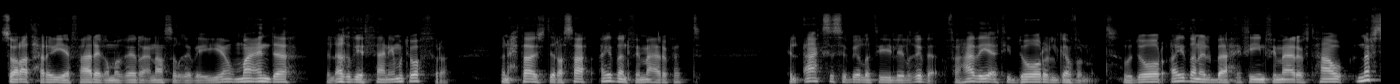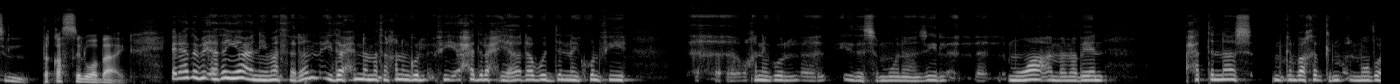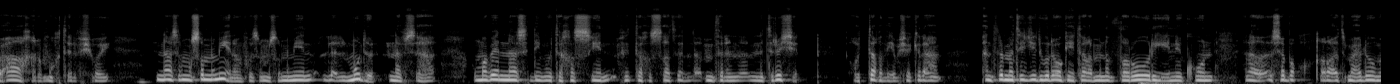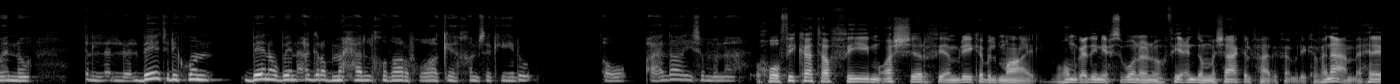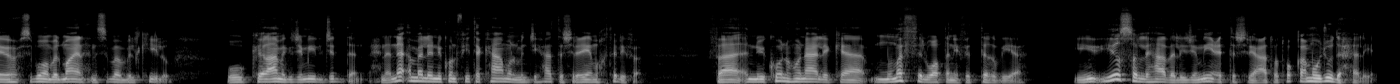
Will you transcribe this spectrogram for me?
سعرات حرارية فارغة من غير عناصر غذائية وما عنده الأغذية الثانية متوفرة. فنحتاج دراسات أيضا في معرفة ال accessibility للغذاء. فهذا يأتي دور ال government ودور أيضا الباحثين في معرفة how نفس التقصي الوبائي. يعني هذا هذا يعني مثلا إذا إحنا مثلا خلينا نقول في أحد الأحياء لابد إنه يكون في آه، خلينا نقول آه، إذا يسمونها زي المواءمه ما بين حتى الناس ممكن باخذك الموضوع آخر مختلف شوي. الناس المصممين أنفسهم مصممين المدن نفسها وما بين الناس اللي متخصصين في التخصصات مثلا ال nutrition أو التغذية بشكل عام. أنت لما تجي تقول okay ترى من الضروري إن يكون أنا سبق قرات معلومة إنه البيت اللي يكون بينه وبين أقرب محل خضار وفواكه خمسة كيلو أو اعلى يسمونه. هو في كتف في مؤشر في أمريكا بالمايل وهم قاعدين يحسبون إنه في عندهم مشاكل في هذه في أمريكا. فنعم إحنا يحسبون بالمايل إحنا نحسبها بالكيلو. وكلامك جميل جدا. إحنا نأمل إن يكون في تكامل من جهات تشريعية مختلفة. فانه يكون هنالك ممثل وطني في التغذية يصل لهذا لجميع التشريعات وأتوقع موجودة حاليا.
